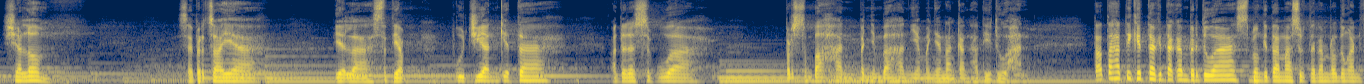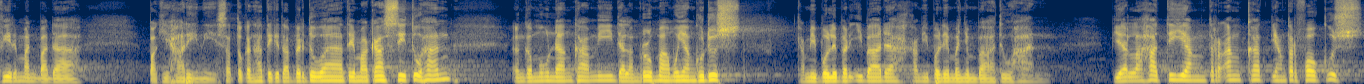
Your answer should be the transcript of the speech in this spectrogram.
Shalom. Saya percaya biarlah setiap pujian kita adalah sebuah persembahan penyembahan yang menyenangkan hati Tuhan. Tata hati kita, kita akan berdoa sebelum kita masuk dalam renungan firman pada pagi hari ini. Satukan hati kita berdoa, terima kasih Tuhan. Engkau mengundang kami dalam rumahmu yang kudus. Kami boleh beribadah, kami boleh menyembah Tuhan. Biarlah hati yang terangkat, yang terfokus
